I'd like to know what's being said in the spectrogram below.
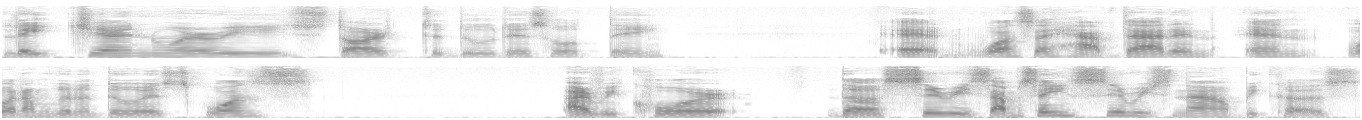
late January start to do this whole thing. and once I have that and and what I'm gonna do is once I record the series I'm saying series now because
